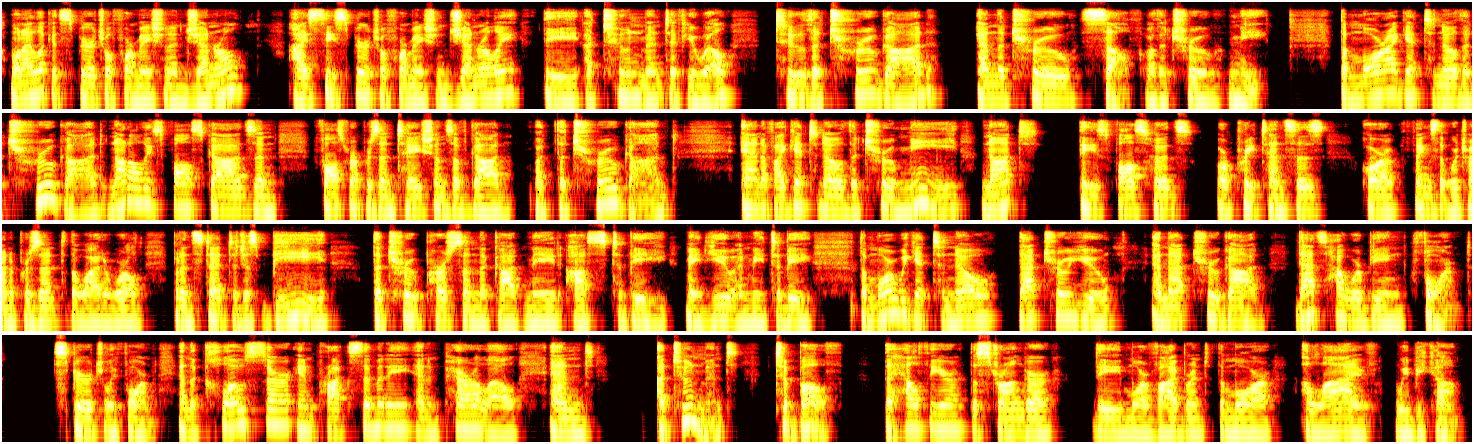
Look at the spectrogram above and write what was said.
When I look at spiritual formation in general, I see spiritual formation generally, the attunement, if you will, to the true God and the true self or the true me. The more I get to know the true God, not all these false gods and false representations of God, but the true God. And if I get to know the true me, not these falsehoods or pretenses or things that we're trying to present to the wider world, but instead to just be the true person that God made us to be, made you and me to be, the more we get to know that true you and that true God, that's how we're being formed, spiritually formed. And the closer in proximity and in parallel and attunement to both, the healthier, the stronger, the more vibrant, the more alive we become.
